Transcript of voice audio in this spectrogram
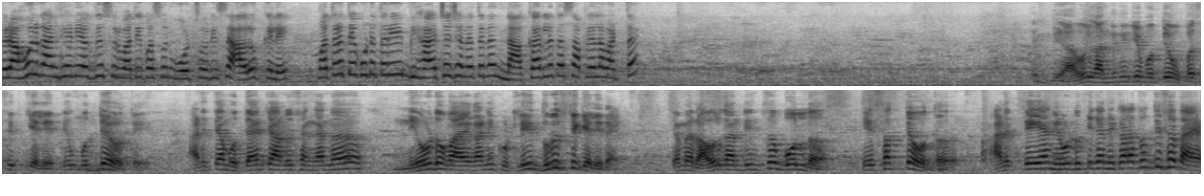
राहुल गांधी यांनी अगदी सुरुवातीपासून वोट चोरीचे आरोप केले. मात्र ते कुठेतरी बिहारच्या जनतेनं नाकारलेत असं आपल्याला वाटतंय? राहुल गांधींनी जे मुद्दे उपस्थित केले ते मुद्दे होते. आणि त्या मुद्द्यांच्या अनुषंगानं निवडणूक आयोगाने कुठलीही दुरुस्ती केली नाही. त्यामुळे राहुल गांधींचं बोलणं हे सत्य होतं आणि ते या निवडणुकीच्या निकालातून दिसत आहे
